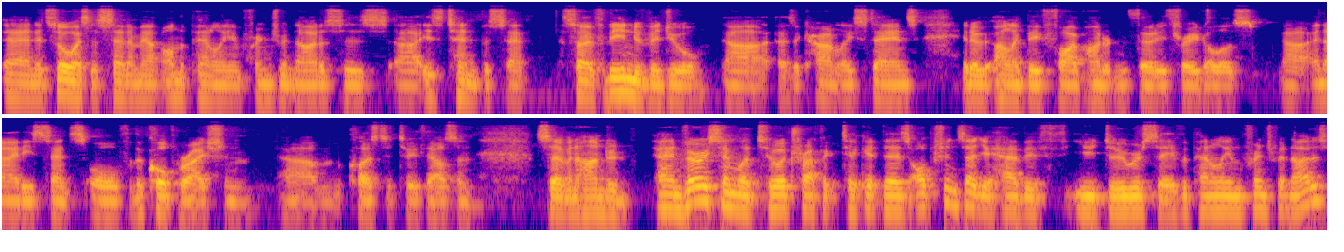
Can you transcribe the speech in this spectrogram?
and it's always a set amount on the penalty infringement notices, uh, is 10%. So for the individual, uh, as it currently stands, it'll only be $533.80, uh, or for the corporation, um, close to 2,700. And very similar to a traffic ticket, there's options that you have if you do receive a penalty infringement notice.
